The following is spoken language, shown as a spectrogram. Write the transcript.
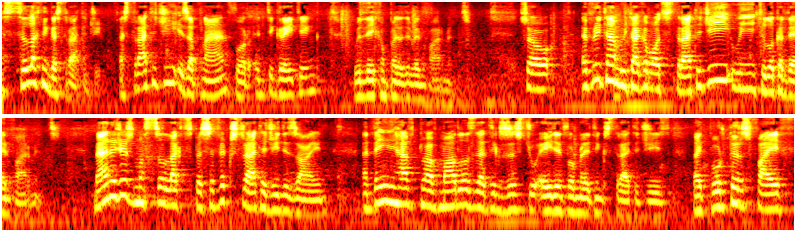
Selecting a strategy. A strategy is a plan for integrating with the competitive environment. So every time we talk about strategy, we need to look at the environment. Managers must select specific strategy design and then you have to have models that exist to aid in formulating strategies like Porter's five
